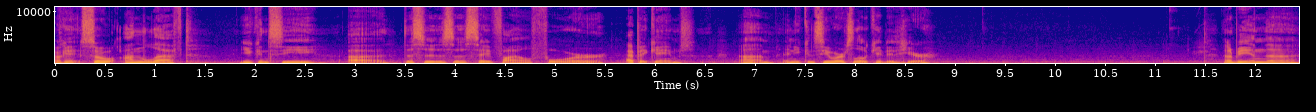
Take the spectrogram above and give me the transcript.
Okay, so on the left, you can see uh, this is a save file for Epic Games, um, and you can see where it's located here. That'll be in the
